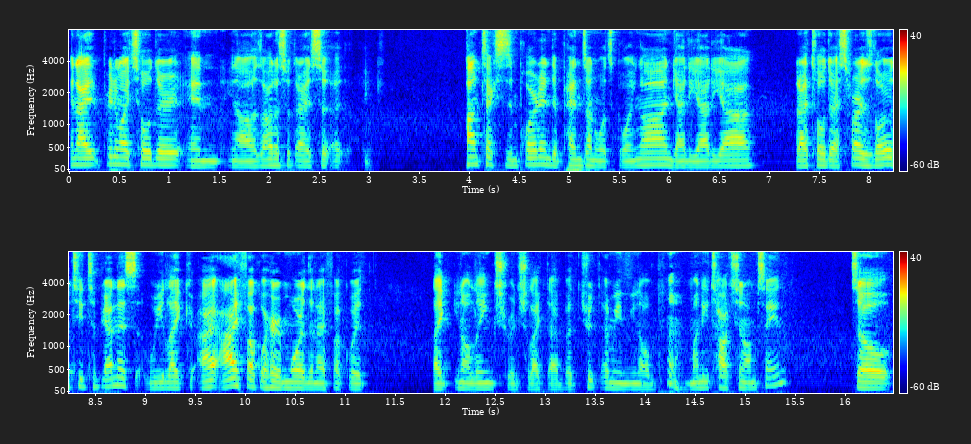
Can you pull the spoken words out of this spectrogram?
And I pretty much told her, and you know, I was honest with her. I said, uh, like, context is important, depends on what's going on, yada yada yada. But I told her, as far as loyalty, to be honest, we like I I fuck with her more than I fuck with, like you know, links and shit like that. But truth, I mean, you know, money talks. You know what I'm saying? So,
